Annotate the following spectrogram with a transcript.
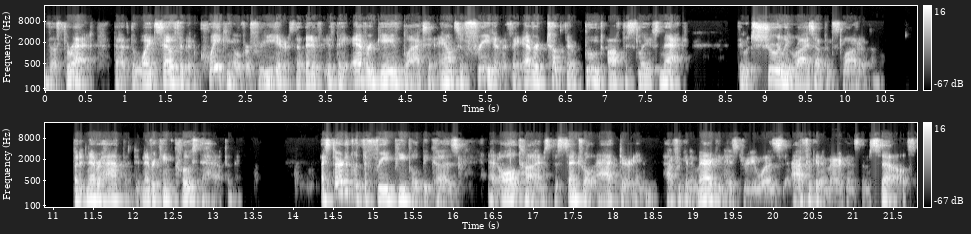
the threat that the white South had been quaking over for years that if, if they ever gave blacks an ounce of freedom, if they ever took their boot off the slave's neck, they would surely rise up and slaughter them. But it never happened, it never came close to happening. I started with the freed people because at all times the central actor in African American history was African Americans themselves.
